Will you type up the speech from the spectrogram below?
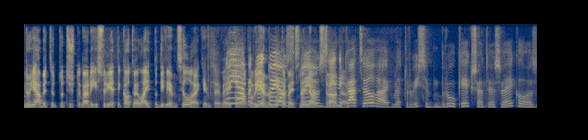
Nu, jā, bet tu, tu, tu, vari visur iet kaut vai laid pa diviem cilvēkiem tajā veikalā, bet pa tu- vienam. tu Nu, jau- kāpēc tu jau neļaut Zini, strādāt? kā cilvēki, bet tur visi brūk iekšā tajos veikalos,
